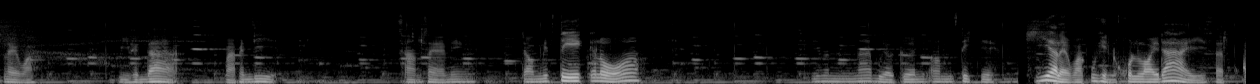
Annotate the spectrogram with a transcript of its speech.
อะไรวะมีเพนด้าหมาเพนดี้สามแสนเองจอามิติกอะโหลนี่มันน่าเบื่อเกินเอมิติกดิเฮียอะไรวะ กูเห็นคนลอยได้สัตว์ไอ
